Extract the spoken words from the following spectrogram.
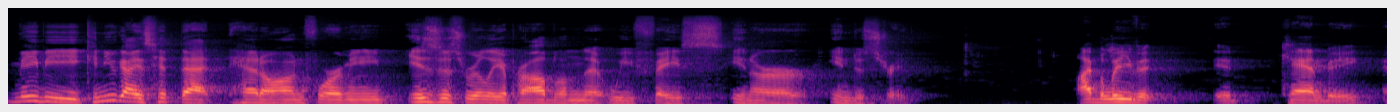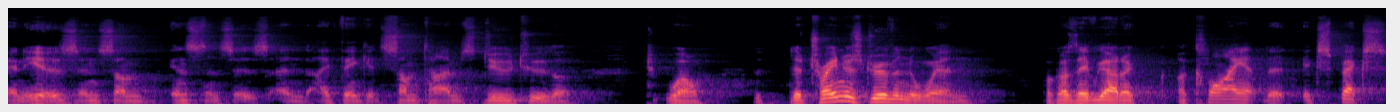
Maybe can you guys hit that head on for me? Is this really a problem that we face in our industry? I believe it, it can be and is in some instances, and I think it's sometimes due to the, well, the, the trainer's driven to win because they've got a, a client that expects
